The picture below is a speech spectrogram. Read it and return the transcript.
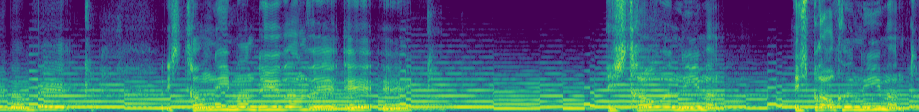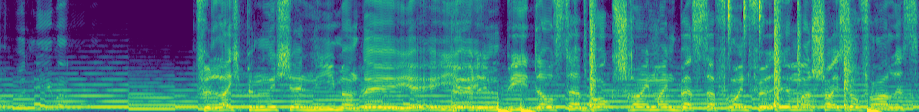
übern Weg. Ich trau niemand überm Weg. Ich traue niemand, ich brauche niemand. Vielleicht bin ich ein Niemand, ey, ey, ey der Box schreien, mein bester Freund für immer. Scheiß auf alles,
